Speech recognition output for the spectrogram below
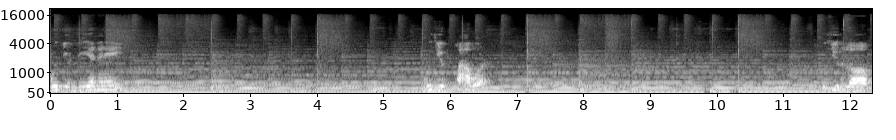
with your DNA, with your power, with your love,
